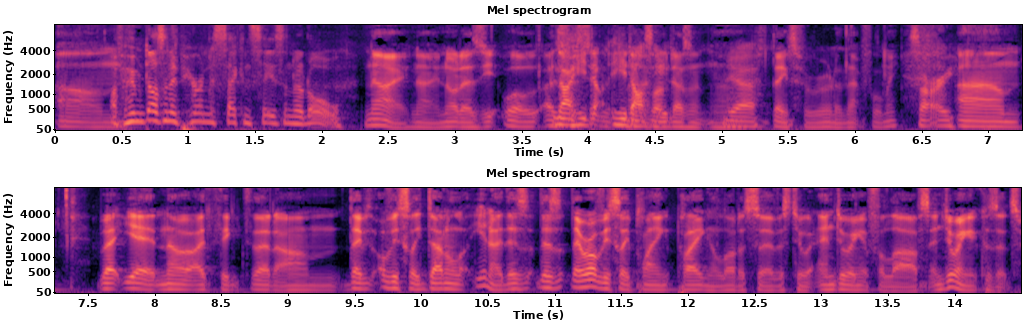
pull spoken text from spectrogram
Um, of whom doesn't appear in the second season at all. no, no, not as. Well, as No, he do- he doesn't. He doesn't. Oh, Yeah. Thanks for ruining that for me. Sorry. Um, but yeah, no, I think that um, they've obviously done a lot. You know, there's, there's, they're obviously playing playing a lot of service to it and doing it for laughs and doing it because it's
